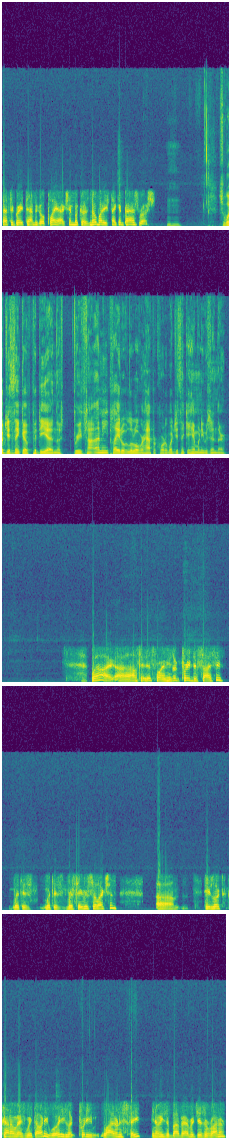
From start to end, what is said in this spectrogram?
That's a great time to go play action because nobody's thinking pass rush. Mm-hmm. So, what do you think of Padilla in the brief time? I mean, he played a little over half a quarter. What do you think of him when he was in there? Well, I, uh, I'll say this for him: he looked pretty decisive with his with his receiver selection. Um, he looked kind of as we thought he would. He looked pretty light on his feet. You know, he's above average as a runner.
